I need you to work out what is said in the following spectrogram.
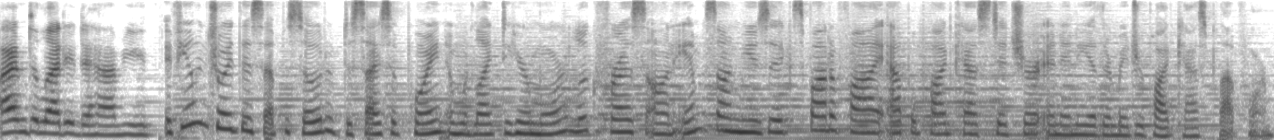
I'm delighted to have you. If you enjoyed this episode of Decisive Point and would like to hear more, look for us on Amazon Music, Spotify, Apple Podcast, Stitcher, and any other major podcast platform.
